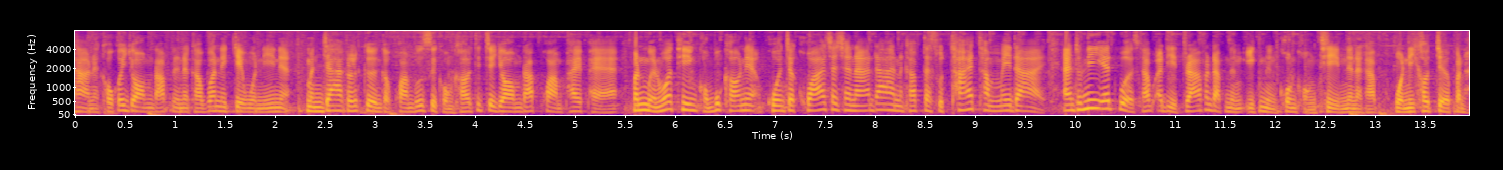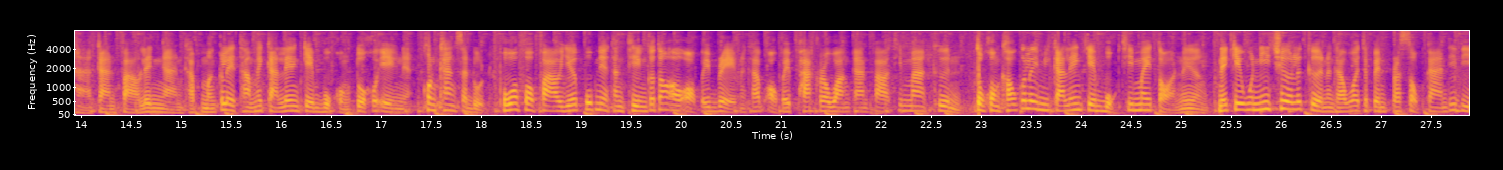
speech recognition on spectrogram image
ทาวเนี่ยเขาก็ยอมรับเลยนะครับว่าในเกมวันนี้เนี่ยมันยากเหลือเกินกับความรู้สึกของเขาที่จะยอมรับความพ่ายแพ้ มันเหมือนว่าทีมของพวกเขาเนี่ยควรจะคว้าชัยชนะได้นะครับแต่สุดท้ายทำไม่ได้แอนโทนีเอ็ดเวิร์ดครับอดีตดราฟอันดับหนึ่งอีกหนึ่งคนของทีมเนี่ยนะครับวันนี้เขาเจอปัญหาการฟาวเล่นงานครับมันก็เลยทำให้การเล่นเกมบุกของตัวเขาเองเนี่ยค่อนข้างสะดุดเพราะว่าพอฟาวเยอะปุ๊บเนี่ยทางทีมก็ต้องเอาออกไปเบรกนะครับออกไปพักระวังการฟาวที่มากขึ้นตัวของเขาก็เลยมีการเล่นเกมบุกที่ไม่ต่อเนื่อง ในเกมวันนี้เชื่อเหลือเกินนะครับว่าจะเป็นประสบการณ์ที่ดี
